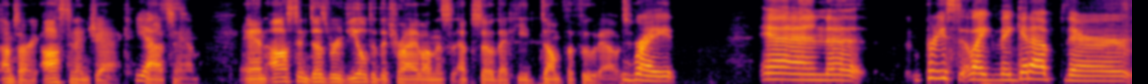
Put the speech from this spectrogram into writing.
I'm sorry, Austin and Jack, not Sam. And Austin does reveal to the tribe on this episode that he dumped the food out. Right. And uh, pretty like they get up, they're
